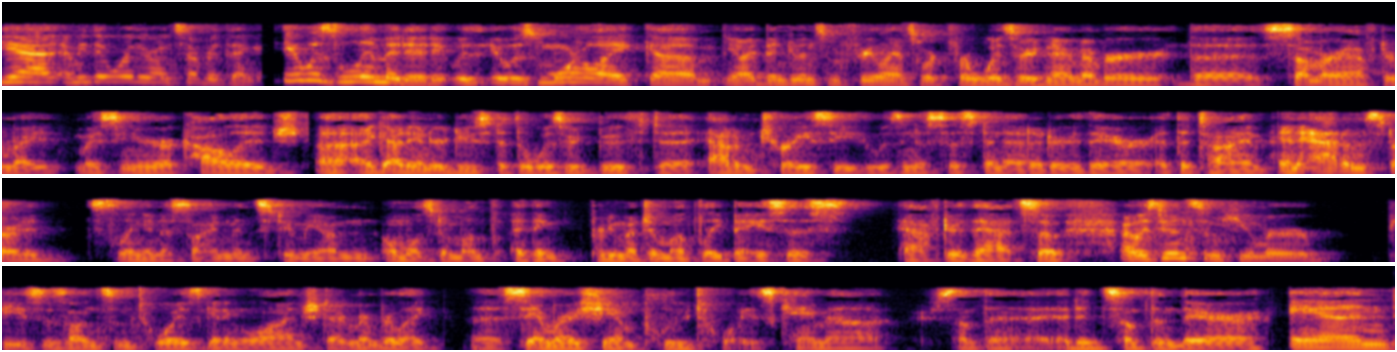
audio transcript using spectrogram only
yeah, I mean they were their own separate thing. It was limited. It was it was more like um, you know I'd been doing some freelance work for Wizard, and I remember the summer after my my senior year of college, uh, I got introduced at the Wizard booth to Adam Tracy, who was an assistant editor there at the time, and Adam started slinging assignments to me on almost a month, I think, pretty much a monthly basis after that. So I was doing some humor pieces on some toys getting launched. I remember like the Samurai Champloo toys came out something. I did something there. And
